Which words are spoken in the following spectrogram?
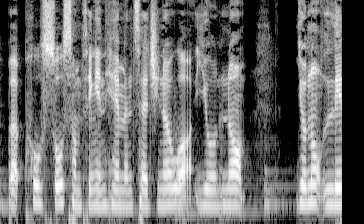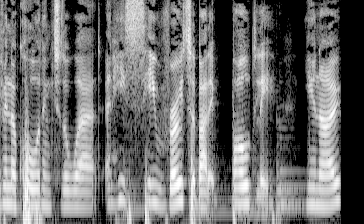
But Paul saw something in him and said, "You know what? You're not you're not living according to the word and he he wrote about it boldly you know?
